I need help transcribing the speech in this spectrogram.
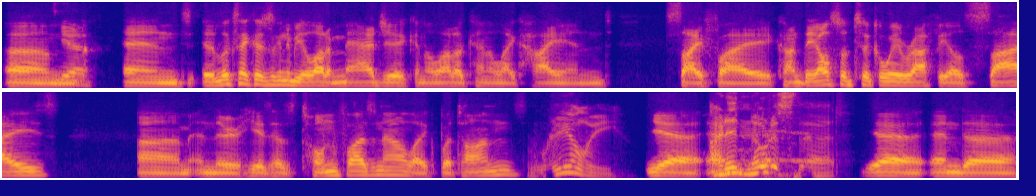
Um, Yeah. and it looks like there's going to be a lot of magic and a lot of kind of like high end sci-fi. Con- they also took away Raphael's sais, um, and there he has, has tonfas now, like batons. really? Yeah, I didn't notice that. yeah, and uh,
